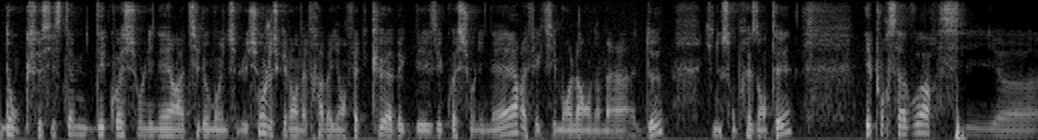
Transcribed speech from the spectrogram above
Donc, ce système d'équations linéaires a-t-il au moins une solution? Jusque-là, on a travaillé en fait que avec des équations linéaires. Effectivement, là, on en a deux qui nous sont présentées. Et pour savoir si euh,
